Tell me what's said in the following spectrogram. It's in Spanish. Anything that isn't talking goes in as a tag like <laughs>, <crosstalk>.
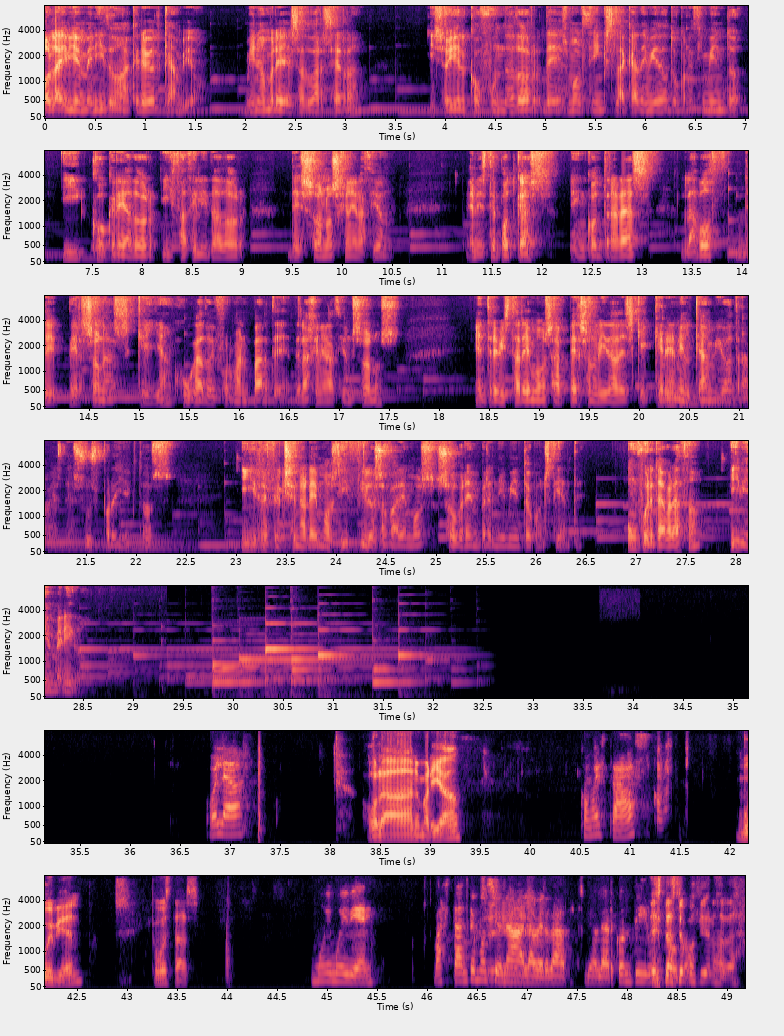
Hola y bienvenido a Creo el Cambio. Mi nombre es Eduard Serra y soy el cofundador de Small Things, la Academia de Autoconocimiento, y co-creador y facilitador de Sonos Generación. En este podcast encontrarás la voz de personas que ya han jugado y forman parte de la generación Sonos. Entrevistaremos a personalidades que creen el cambio a través de sus proyectos y reflexionaremos y filosofaremos sobre emprendimiento consciente. Un fuerte abrazo y bienvenido. Hola, Hola, Ana María. ¿cómo estás? Muy bien. ¿Cómo estás? Muy, muy bien. Bastante emocionada, Sí. la verdad, de hablar contigo. ¿Estás poco. emocionada?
